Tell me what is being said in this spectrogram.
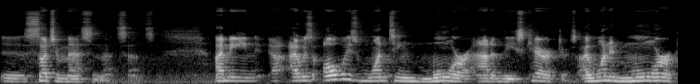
is such a mess in that sense. I mean, I was always wanting more out of these characters. I wanted more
